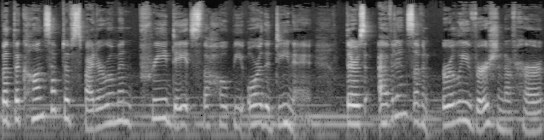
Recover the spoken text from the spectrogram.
But the concept of Spider Woman predates the Hopi or the Dine, there's evidence of an early version of her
